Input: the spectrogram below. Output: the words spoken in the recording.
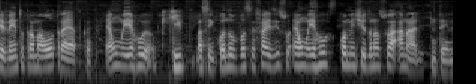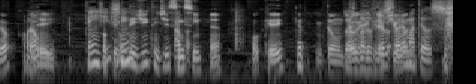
evento para uma outra época. É um erro que, assim, quando você faz isso, é um erro cometido na sua análise, entendeu? Olha aí. Entendi, Ok. sim. Entendi, entendi, sim, Ah, tá. sim. É. Ok. Então, droga história, recreativa. né? Matheus?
